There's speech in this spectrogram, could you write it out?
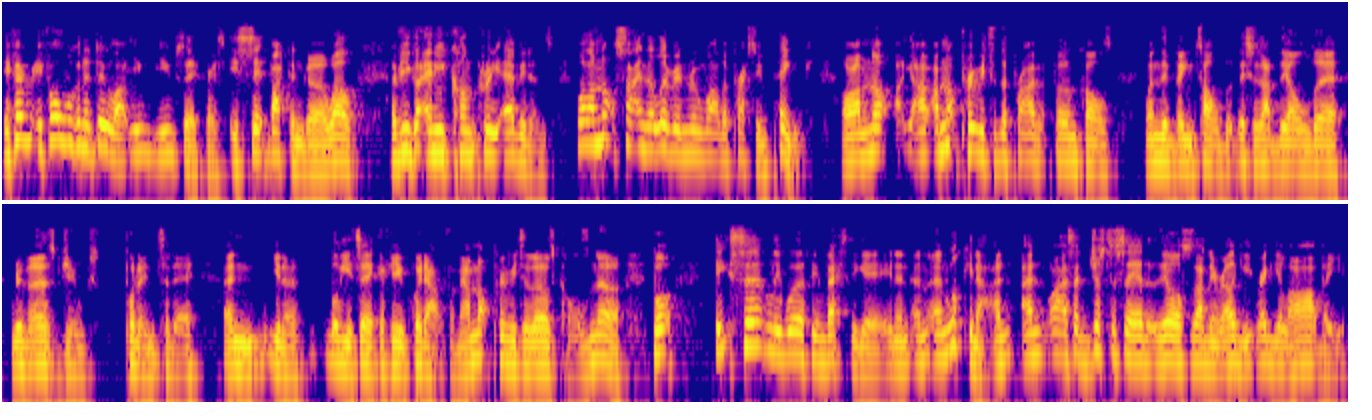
If every, if all we're going to do, like you you say, Chris, is sit back and go, well, have you got any concrete evidence? Well, I'm not sat in the living room while they're pressing pink, or I'm not I'm not privy to the private phone calls when they've been told that this has had the old uh, reverse juice put in today, and you know, will you take a few quid out for me? I'm not privy to those calls, no, but. It's certainly worth investigating and, and, and looking at. And, and like I said, just to say that the horse has had irregu- regular heartbeat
